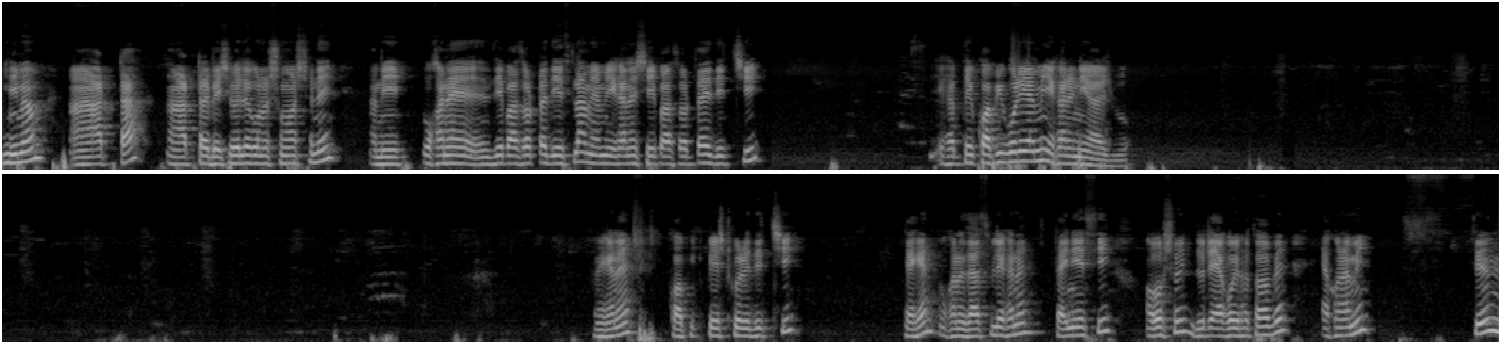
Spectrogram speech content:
মিনিমাম আটটা আটটার বেশি হলে কোনো সমস্যা নেই। আমি ওখানে যে পাসওয়ার্ডটা দিয়েছিলাম, আমি এখানে সেই পাসওয়ার্ডটাই দিচ্ছি। এখান থেকে কপি করে আমি এখানে নিয়ে আসব। আমি এখানে কপি পেস্ট করে দিচ্ছি। দেখেন, ওখানে যা ছিল এখানে, তাই নিয়ে এসেছি অবশ্যই দুটো একই হতে হবে। এখন আমি চেঞ্জ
